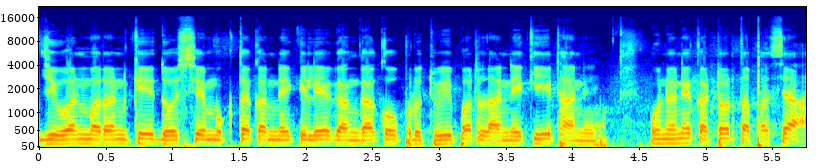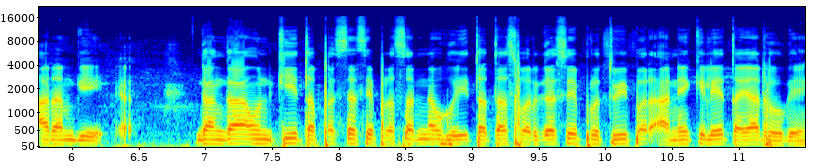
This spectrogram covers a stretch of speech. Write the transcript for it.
जीवन मरण के दोष से मुक्त करने के लिए गंगा को पृथ्वी पर लाने की ठाने। उन्होंने कठोर तपस्या आरंभ की। गंगा उनकी तपस्या से प्रसन्न हुई तथा स्वर्ग से पृथ्वी पर आने के लिए तैयार हो गए।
